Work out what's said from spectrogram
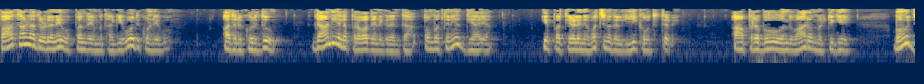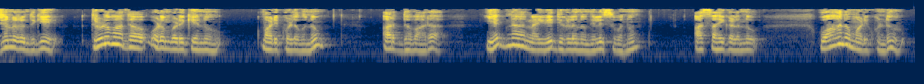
ಪಾತಾಳದೊಡನೆ ಒಪ್ಪಂದ ಎಂಬುದಾಗಿ ಓದಿಕೊಂಡೆವು. ಅದರ ಕುರಿತು ದಾನಿಯಲ ಪ್ರವಾದನೆ ಗ್ರಂಥ ಒಂಬತ್ತನೇ ಅಧ್ಯಾಯ ಇಪ್ಪತ್ತೇಳನೇ ವಚನದಲ್ಲಿ ಈಗ ಓದುತ್ತೇವೆ. ಆ ಪ್ರಭುವು ಒಂದು ವಾರ ಮಟ್ಟಿಗೆ ಬಹು ಜನರೊಂದಿಗೆ ದೃಢವಾದ ಒಡಂಬಡಿಕೆಯನ್ನು ಮಾಡಿಕೊಳ್ಳುವನು. ಅರ್ಧವಾರ ಯಜ್ಞ ನೈವೇದ್ಯಗಳನ್ನು ನಿಲ್ಲಿಸುವನು ಅಸಹಿಗಳನ್ನು ವಾಹನ ಮಾಡಿಕೊಂಡು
